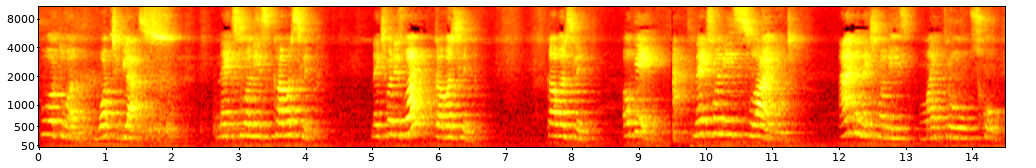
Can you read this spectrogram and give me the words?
Fourth one, watch glass. Next one is cover slip. Next one is what? Cover slip. Cover slip. Okay. Next one is slide. And the next one is microscope.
